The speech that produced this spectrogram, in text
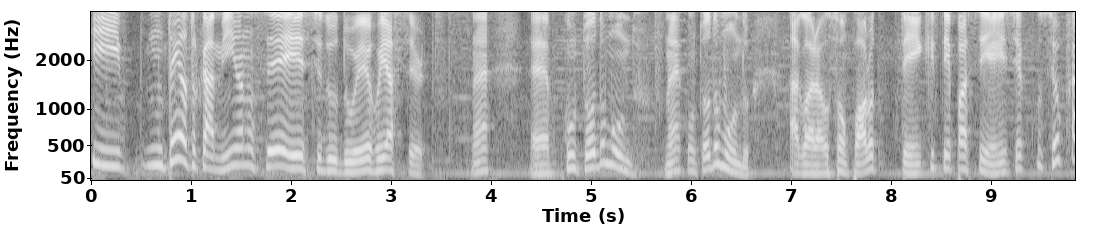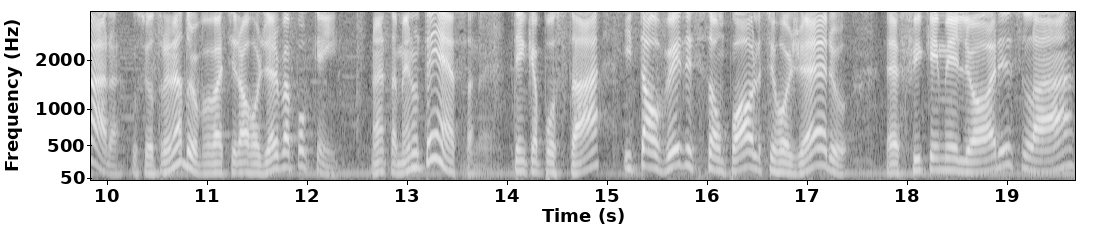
E não tem outro caminho a não ser esse do, do erro e acerto, né? É, com todo mundo, né? Com todo mundo. Agora, o São Paulo tem que ter paciência com o seu cara, com o seu treinador. Vai tirar o Rogério e vai pôr quem? Né? Também não tem essa. Tem que apostar. E talvez esse São Paulo, esse Rogério, é, fiquem melhores lá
